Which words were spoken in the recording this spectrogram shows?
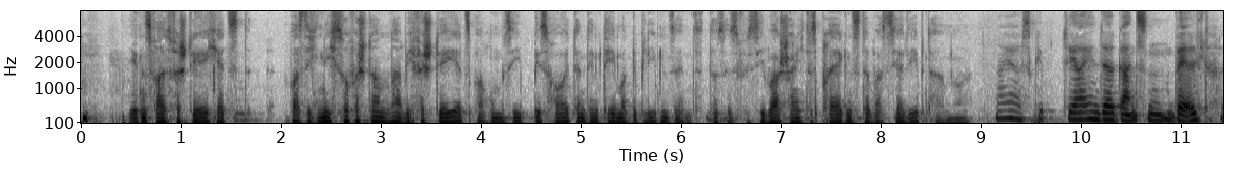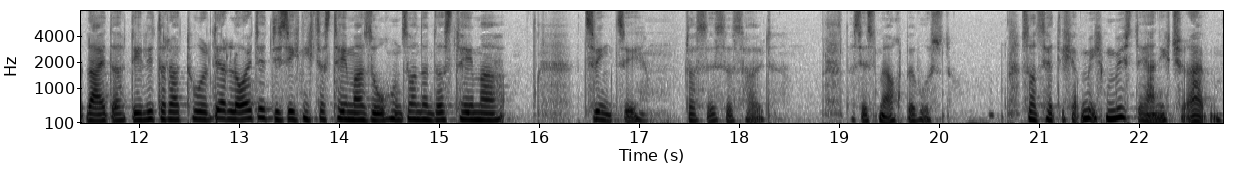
Jedenfalls verstehe ich jetzt, was ich nicht so verstanden habe, ich verstehe jetzt, warum Sie bis heute in dem Thema geblieben sind. Das ist für Sie wahrscheinlich das Prägendste, was Sie erlebt haben. Oder? Naja, es gibt ja in der ganzen Welt leider die Literatur der Leute, die sich nicht das Thema suchen, sondern das Thema zwingt sie. Das ist es halt. Das ist mir auch bewusst. Sonst hätte ich, ich müsste ja nicht schreiben.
